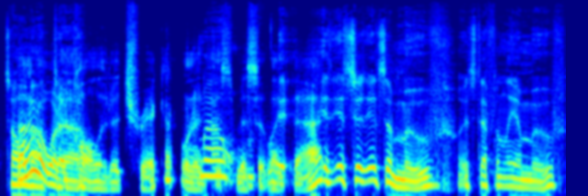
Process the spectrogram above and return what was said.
It's all I don't want to uh, call it a trick. I don't want to well, dismiss it like that. It, it's a, it's a move. It's definitely a move.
